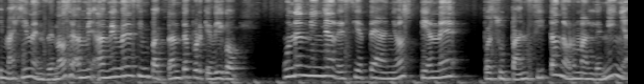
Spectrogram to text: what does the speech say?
imagínense, ¿no? O sea, a mí, a mí me es impactante porque digo, una niña de siete años tiene pues su pancita normal de niña,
